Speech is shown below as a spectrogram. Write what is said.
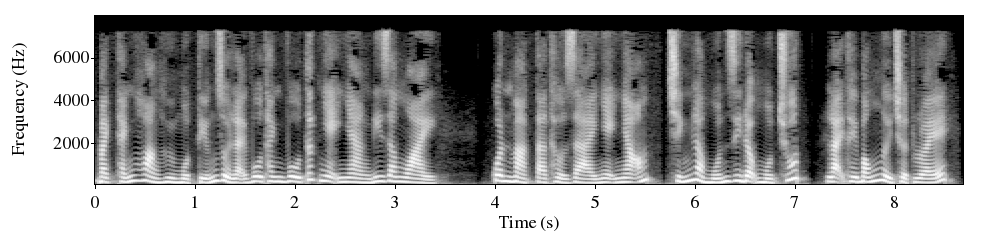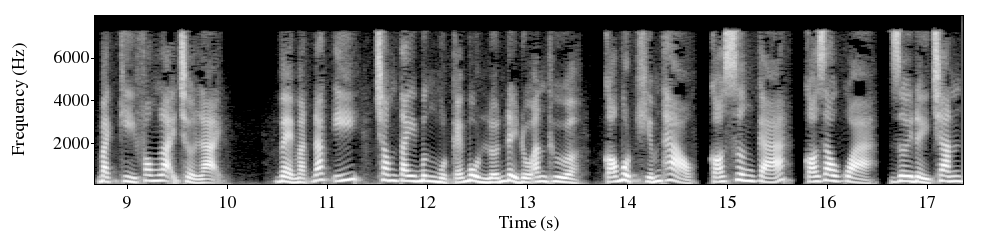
Bạch Thánh Hoàng hừ một tiếng rồi lại vô thanh vô tức nhẹ nhàng đi ra ngoài. Quân mạc tà thở dài nhẹ nhõm, chính là muốn di động một chút, lại thấy bóng người chợt lóe, Bạch Kỳ Phong lại trở lại. Vẻ mặt đắc ý, trong tay bưng một cái bồn lớn đầy đồ ăn thừa, có bột khiếm thảo, có xương cá, có rau quả, rơi đầy chăn,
